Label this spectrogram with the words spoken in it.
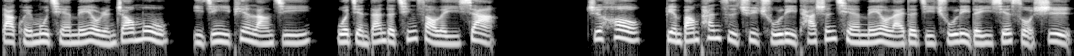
大奎目前没有人招募，已经一片狼藉。我简单的清扫了一下之后，便帮潘子去处理他生前没有来得及处理的一些琐事。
